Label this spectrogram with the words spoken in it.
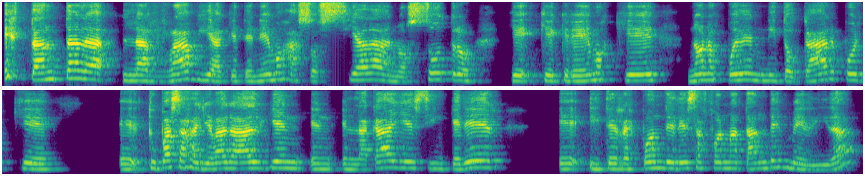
es tanta la, rabia que tenemos asociada a nosotros que, creemos que no nos pueden ni tocar porque eh, tú pasas a llevar a alguien en, la calle sin querer eh, y te responde de esa forma tan desmedida.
